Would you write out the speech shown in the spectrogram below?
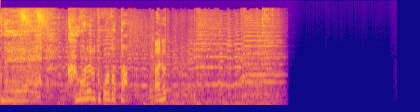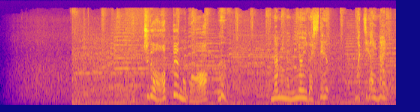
危ねえ。食われるところだった。あのちで合ってんのか？うん。波の匂いがしてる。間違いない。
